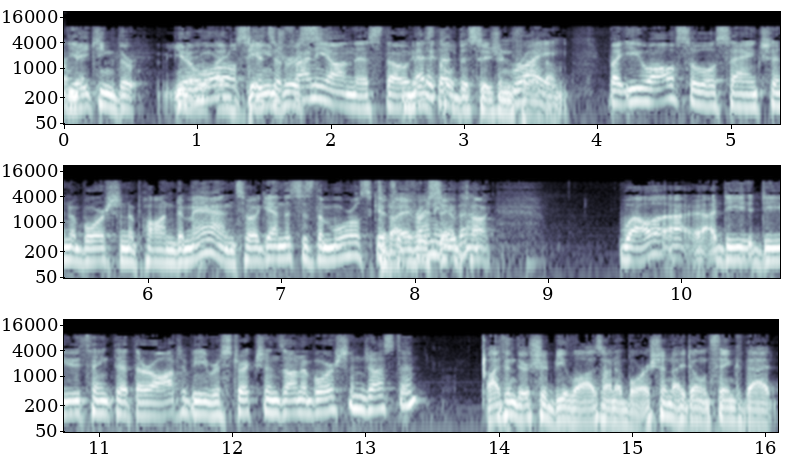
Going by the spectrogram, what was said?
are your- making their you your know moral a dangerous schizophrenia on this, though, medical that- decision for right. them. But you also will sanction abortion upon demand. So again, this is the moral schizophrenia. Did I ever say that? talk- well, uh, do you, do you think that there ought to be restrictions on abortion, Justin? I think there should be laws on abortion. I don't think that,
